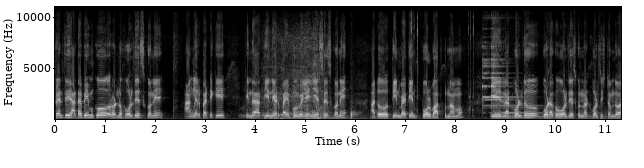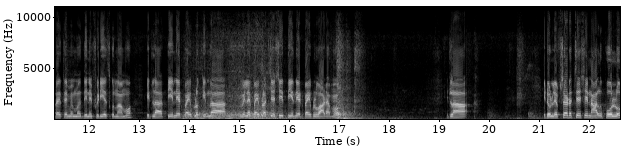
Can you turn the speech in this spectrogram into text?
ఫ్రెండ్స్ ఈ అడ్డ బీమ్కు రెండు హోల్ తీసుకొని ఆంగ్లేర్ పట్టికి కింద తీన్ పైపు వెల్డింగ్ చేసేసుకొని అటు తీన్ బై తీన్ పోల్ బాతుకున్నాము. ఈ నట్ బోల్ట్ గోడకు హోల్డ్ చేసుకుని నట్ బోల్ట్ సిస్టమ్ ద్వారా అయితే మేము దీన్ని ఫిట్ చేసుకున్నాము. ఇట్లా తీన్ పైపులు కింద వెళ్ళే పైపులు వచ్చేసి తీన్ పైపులు వాడాము. ఇట్లా ఇటు లెఫ్ట్ సైడ్ వచ్చేసి నాలుగు పోళ్ళు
